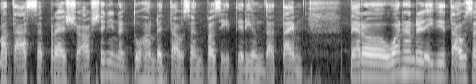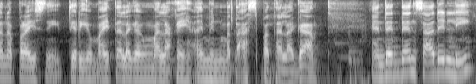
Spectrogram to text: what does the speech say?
mataas sa presyo. Actually, nag 200,000 pa si Ethereum that time. Pero 180,000 na price ni Ethereum ay talagang malaki. I mean, mataas pa talaga. And then, then suddenly,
